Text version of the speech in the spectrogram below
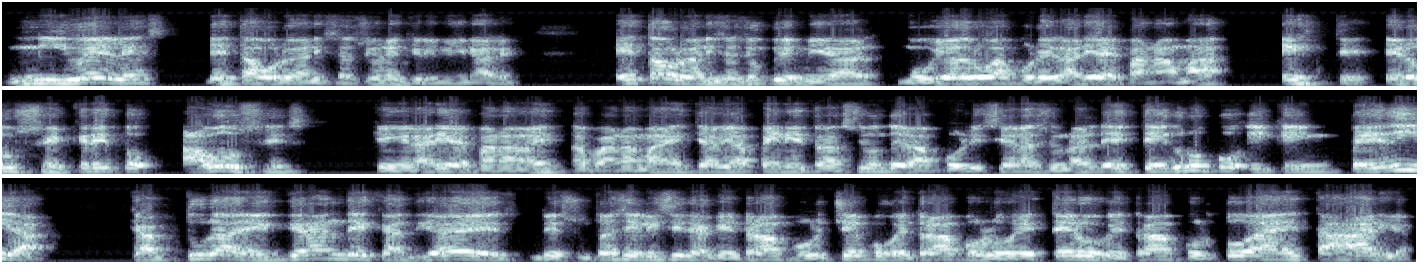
niveles de estas organizaciones criminales. Esta organización criminal movía drogas por el área de Panamá este era un secreto a voces que en el área de Panamá, Este había penetración de la Policía Nacional de este grupo y que impedía captura de grandes cantidades de, sustancias ilícitas que entraban por Chepo, que entraban por los esteros, que entraban por todas estas áreas.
